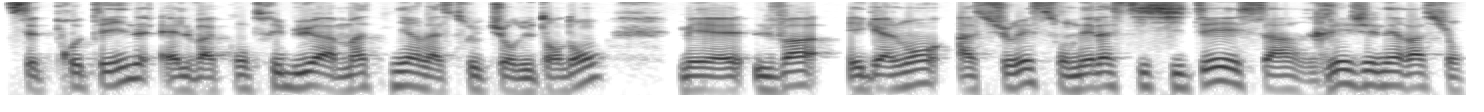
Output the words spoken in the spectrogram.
Cette protéine, elle va contribuer à maintenir la structure du tendon, mais elle va également assurer son élasticité et sa régénération.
